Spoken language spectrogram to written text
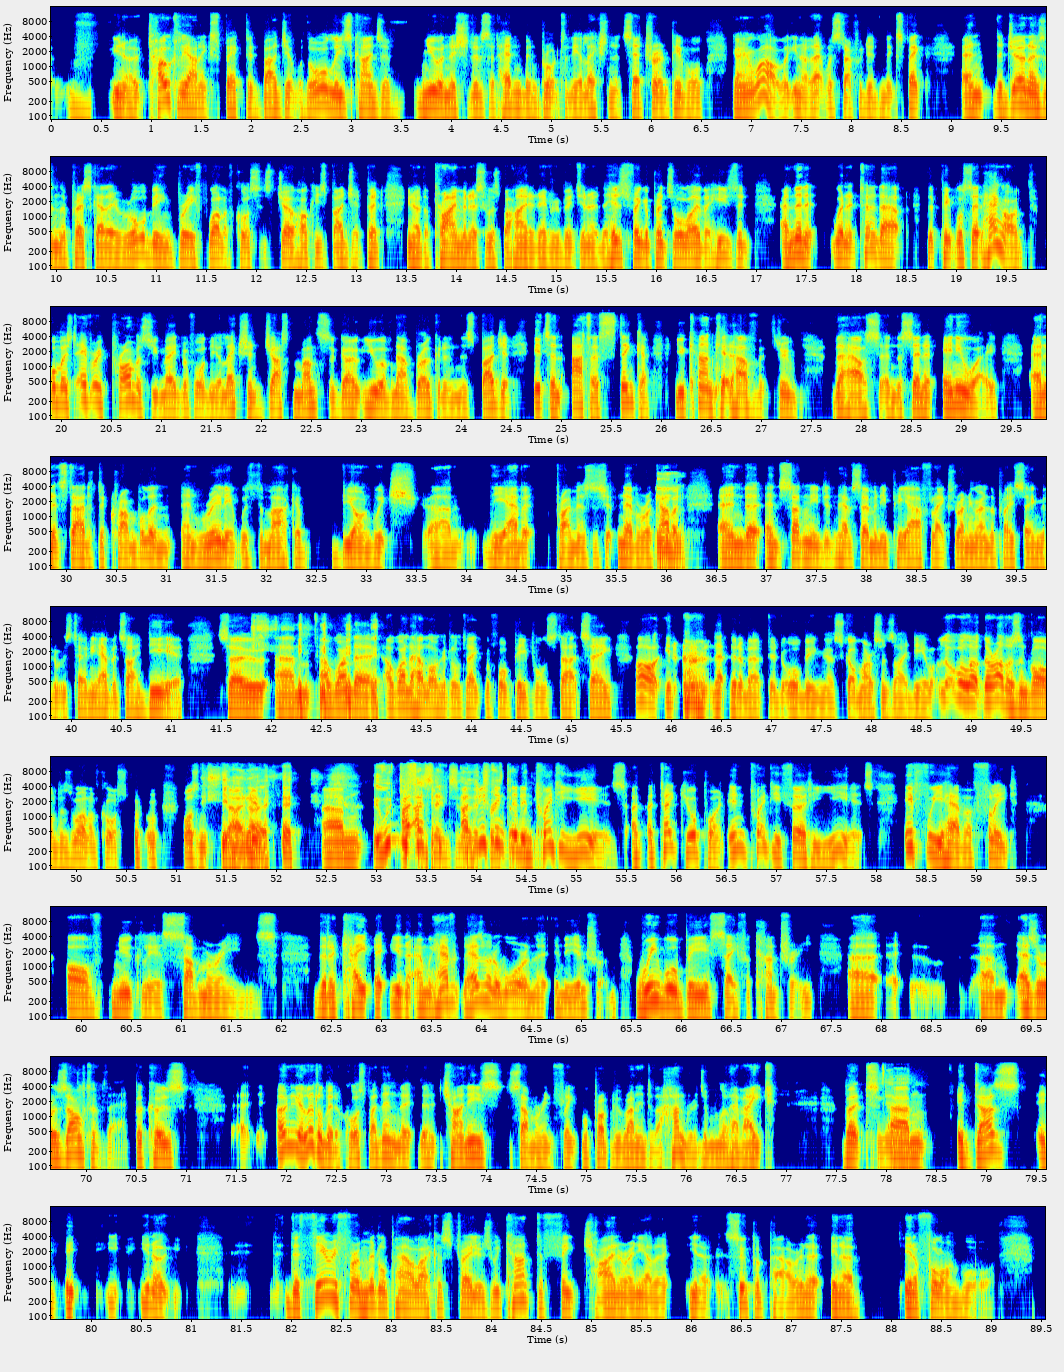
you know, totally unexpected budget with all these kinds of new initiatives that hadn't been brought to the election, etc. And people going, "Well, you know, that was stuff we didn't expect." And the journos in the press gallery were all being briefed. Well, of course, it's Joe Hockey's budget, but you know, the prime minister was behind it every bit. You know, his fingerprints all over. He's in, and then it when it turned out that people said, hang on, almost every promise you made before the election just months ago, you have now broken in this budget. It's an utter stinker. You can't get half of it through the House and the Senate anyway. And it started to crumble. And, and really, it was the marker beyond which um, the Abbott prime ministership never recovered. Mm. And uh, and suddenly didn't have so many PR flags running around the place saying that it was Tony Abbott's idea. So um, I wonder I wonder how long it'll take before people start saying, oh, you know, that bit about it all being uh, Scott Morrison's idea. Well, well, there are others involved as well, of course. Wasn't yeah, I know. um, it would be fascinating I, to know I, the I do think that in 20 years, I, I take your point, in 20, 30 years, if we have a fleet of nuclear submarines that are uh, you know, and we haven't there hasn't been a war in the in the interim. We will be a safer country uh, um, as a result of that because. Uh, only a little bit, of course. By then, the, the Chinese submarine fleet will probably run into the hundreds, and we'll have eight. But yeah. um, it does, it, it, you know, the theory for a middle power like Australia is we can't defeat China or any other, you know, superpower in a in a in a full on war.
